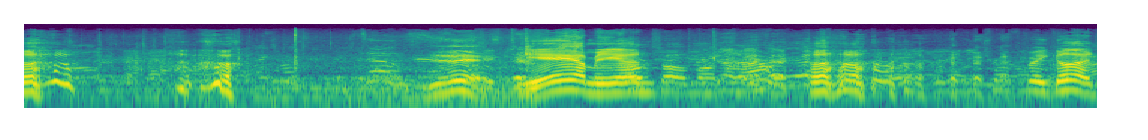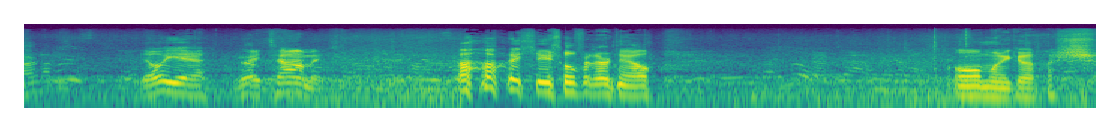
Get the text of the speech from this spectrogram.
Tom. Yeah. Yeah, man. Talking about that. Pretty good. Oh, yeah. Hey, Tommy. She's over there now. Oh my gosh.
